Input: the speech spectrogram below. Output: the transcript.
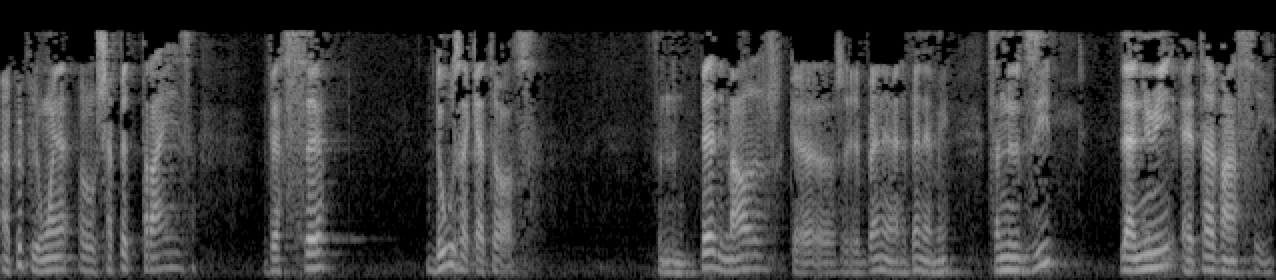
un peu plus loin, au chapitre 13, versets 12 à 14. C'est une belle image que j'ai bien aimée. Ça nous dit La nuit est avancée,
